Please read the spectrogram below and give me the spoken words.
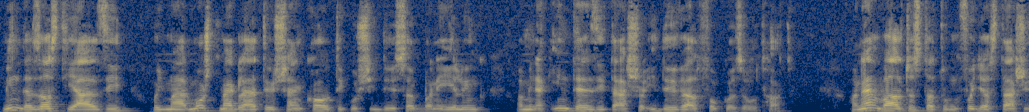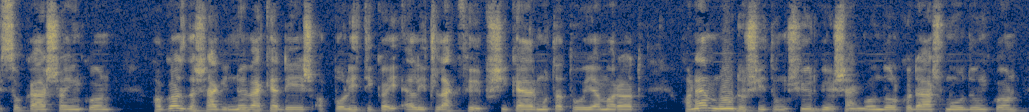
Mindez azt jelzi, hogy már most meglehetősen kaotikus időszakban élünk, aminek intenzitása idővel fokozódhat. Ha nem változtatunk fogyasztási szokásainkon, ha gazdasági növekedés a politikai elit legfőbb sikermutatója marad, ha nem módosítunk sürgősen gondolkodásmódunkon,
